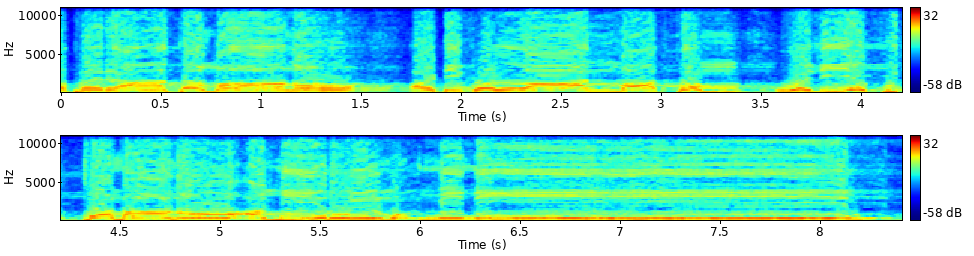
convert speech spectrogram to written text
അപരാധമാണോ? അടികൊള്ളാൻ മാത്രം വലിയ കുറ്റമാണോ അമീറുൽ മുഅ്മിനീൻ?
